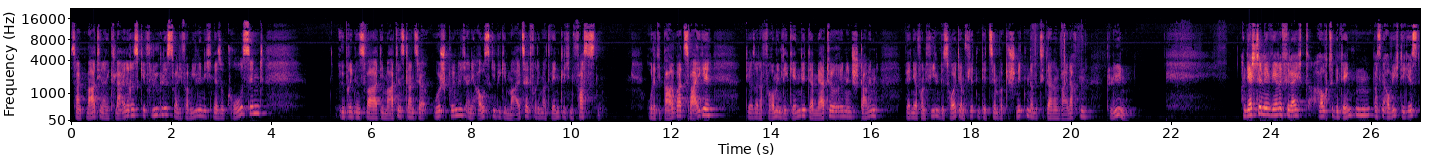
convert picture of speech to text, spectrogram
St. Martin ein kleineres Geflügel ist, weil die Familien nicht mehr so groß sind. Übrigens war die Martinsgans ja ursprünglich eine ausgiebige Mahlzeit vor dem adventlichen Fasten. Oder die Barbarzweige, die aus einer frommen Legende der Märtyrerinnen stammen, werden ja von vielen bis heute am 4. Dezember geschnitten, damit sie dann an Weihnachten blühen. An der Stelle wäre vielleicht auch zu bedenken, was mir auch wichtig ist,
